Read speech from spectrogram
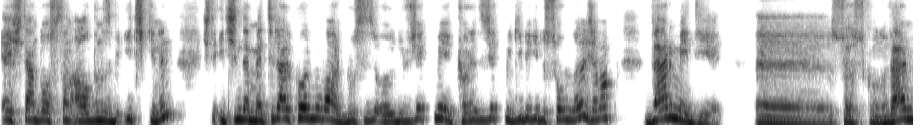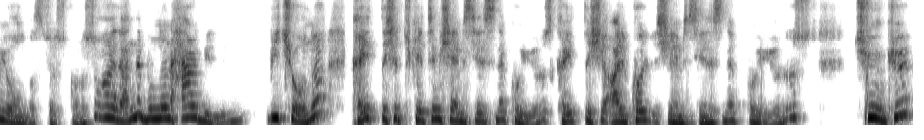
eşten dosttan aldığınız bir içkinin işte içinde metil alkol mü var, bu sizi öldürecek mi, kör edecek mi gibi gibi sorulara cevap vermediği e, söz konu, vermiyor olması söz konusu. O nedenle bunların her bir birçoğunu kayıt dışı tüketim şemsiyesine koyuyoruz. Kayıt dışı alkol şemsiyesine koyuyoruz. Çünkü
